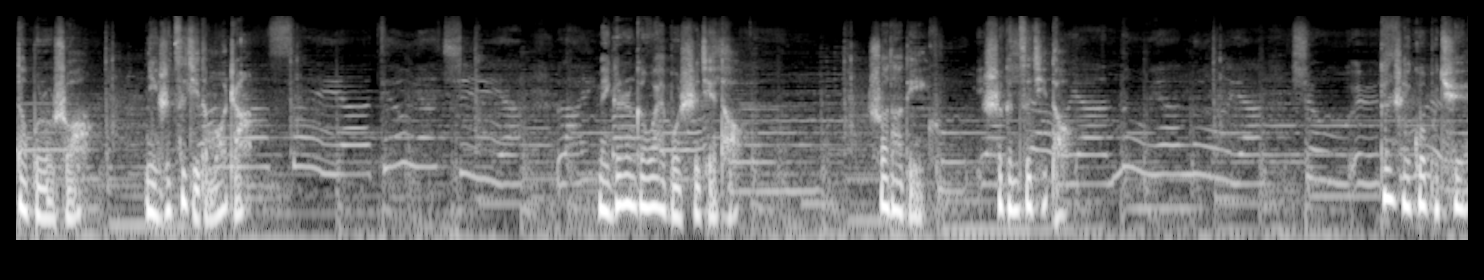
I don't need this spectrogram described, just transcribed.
倒不如说，你是自己的魔杖。每个人跟外部世界斗，说到底是跟自己斗。跟谁过不去，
